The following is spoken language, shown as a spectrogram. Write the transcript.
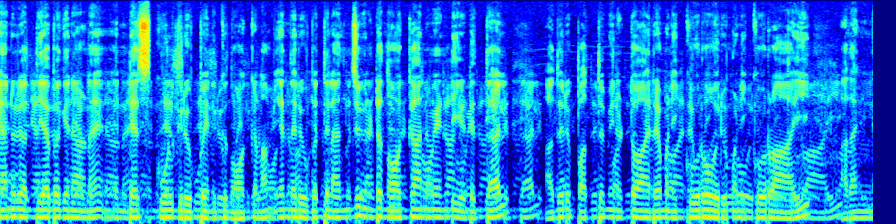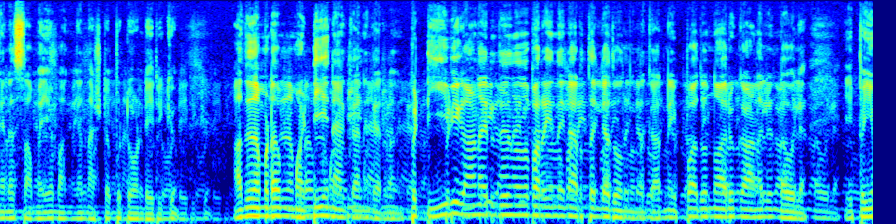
ഞാനൊരു അധ്യാപകനാണ്. എന്റെ സ്കൂൾ ഗ്രൂപ്പ് എനിക്ക് നോക്കണം എന്ന രൂപത്തിൽ അഞ്ച് മിനിറ്റ് നോക്കാൻ വേണ്ടി എടുത്താൽ അതൊരു പത്ത് മിനിറ്റോ അരമണിക്കൂറോ ഒരു മണിക്കൂറോ ആയി അതങ്ങനെ സമയം അങ്ങനെ നഷ്ടപ്പെട്ടുകൊണ്ടേയിരിക്കും അത് നമ്മുടെ മടിയനാക്കാനും കാരണം. ഇപ്പൊ ടി വി കാണരുത് എന്ന് പറയുന്നതിൽ അർത്ഥമില്ല തോന്നുന്നു. കാരണം ഇപ്പൊ അതൊന്നും ആരും കാണലുണ്ടാവില്ല. ഇപ്പൊ ഈ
